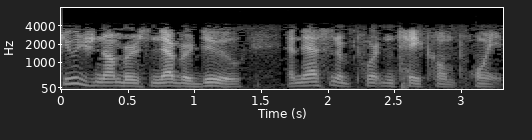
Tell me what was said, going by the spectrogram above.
huge numbers never do, and that's an important take-home point.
